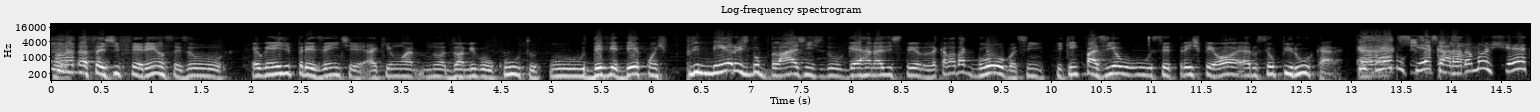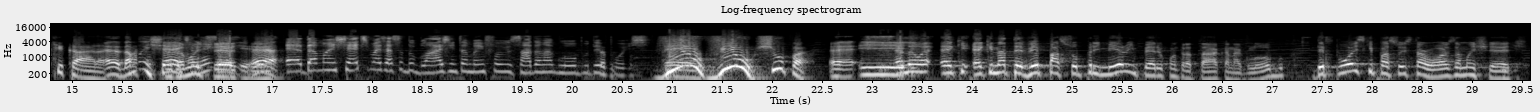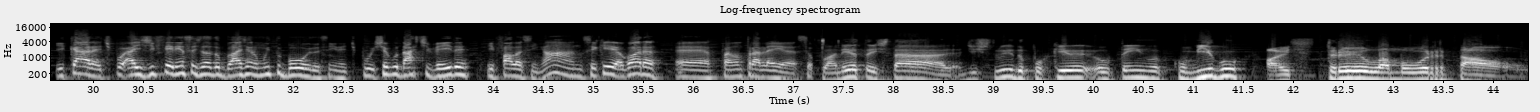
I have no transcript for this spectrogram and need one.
Falar dessas diferenças, eu, eu ganhei de presente aqui um, no- do amigo oculto o DVD com as primeiras dublagens do Guerra nas Estrelas, aquela da Globo, assim. E quem fazia o C3PO era o seu peru, cara. Caraca, Globo o quê, cara? Da manchete, cara. É, da manchete. É da Manchete, né? é. é. É da manchete, mas essa dublagem também foi usada na Globo depois. Viu? Viu? Chupa! É, e. É, não, é, é que, é que na TV passou primeiro o Império Contra-Ataca na Globo, depois que passou Star Wars na manchete. E, cara, tipo, as diferenças da dublagem eram muito boas, assim, né? Tipo, chega o Darth Vader e fala assim, ah, não sei o que, agora, é, falando pra Leia, seu O planeta está destruído porque eu tenho comigo a estrela mortal.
